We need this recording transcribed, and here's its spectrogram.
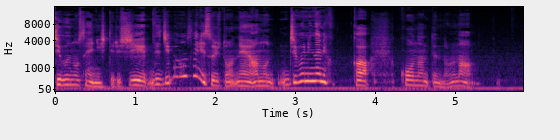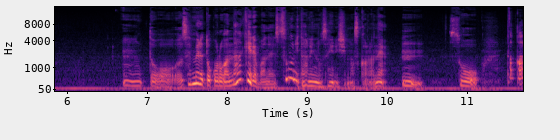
自分のせいにしてるし、で、自分のせいにする人はね、あの自分に何かか、こうなんて言うんだろうな、うんと、責めるところがなければね、すぐに他人のせいにしますからね。うん。そう。だか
